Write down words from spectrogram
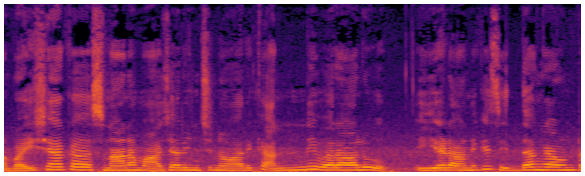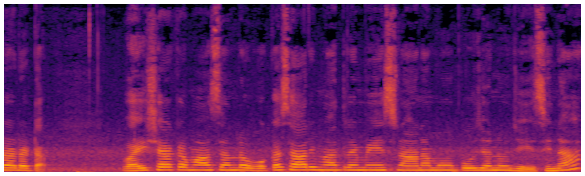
వైశాఖ స్నానం ఆచరించిన వారికి అన్ని వరాలు ఇయ్యడానికి సిద్ధంగా ఉంటాడట. వైశాఖ మాసంలో ఒకసారి మాత్రమే స్నానము పూజను చేసినా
